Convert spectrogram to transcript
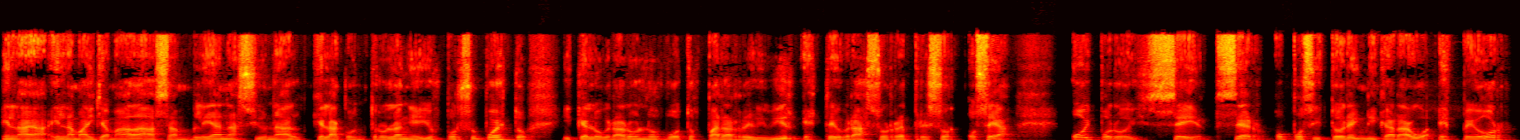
en la, en la mal llamada Asamblea Nacional, que la controlan ellos, por supuesto, y que lograron los votos para revivir este brazo represor. O sea, hoy por hoy ser, ser opositor en Nicaragua es peor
